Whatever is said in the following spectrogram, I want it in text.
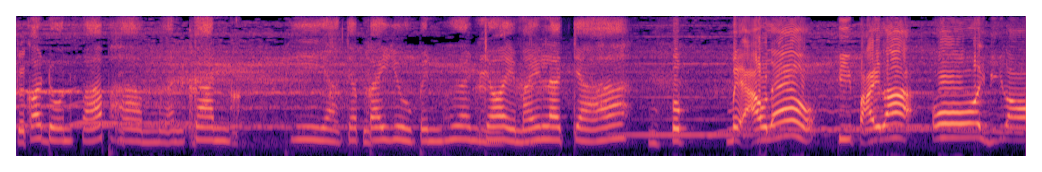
ก็ก็โดนฟ้าผ่าเหมือนกัน พี่อยากจะไปอยู่เป็นเพื่อนจ้อยไหมล่ะจ๊ะปุ๊บไม่เอาแล้ว พี่ไปละ โอ้ยพี่รอ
